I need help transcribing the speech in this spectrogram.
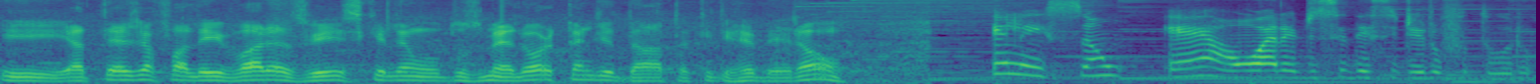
e até já falei várias vezes que ele é um dos melhores candidatos aqui de Ribeirão Eleição é a hora de se decidir o futuro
